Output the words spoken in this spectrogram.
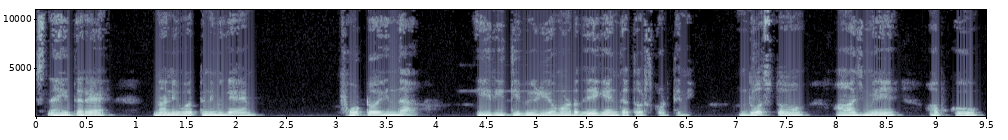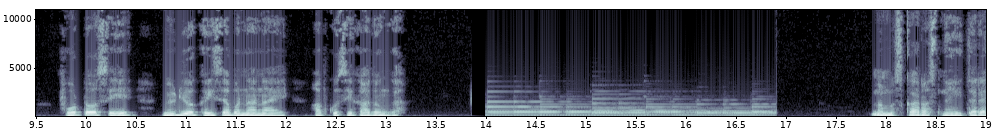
ಸ್ನೇಹಿತರೆ ನಾನಿವತ್ತು ನಿಮಗೆ ಫೋಟೋಯಿಂದ ಈ ರೀತಿ ವಿಡಿಯೋ ಮಾಡೋದು ಹೇಗೆ ಅಂತ ತೋರಿಸ್ಕೊಡ್ತೀನಿ दोस्तों आज मैं आपको फोटो से वीडियो कैसा बनाना है आपको सिखा दूंगा ನಮಸ್ಕಾರ ಸ್ನೇಹಿತರೆ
